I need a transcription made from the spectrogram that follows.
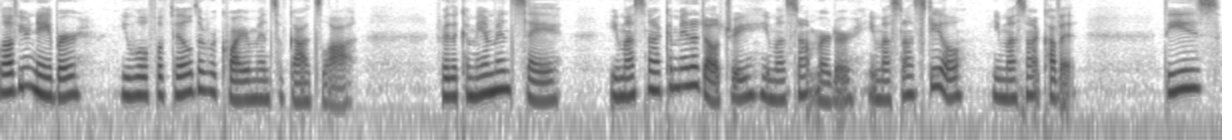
love your neighbor, you will fulfill the requirements of God's law. For the commandments say, You must not commit adultery, you must not murder, you must not steal, you must not covet. These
